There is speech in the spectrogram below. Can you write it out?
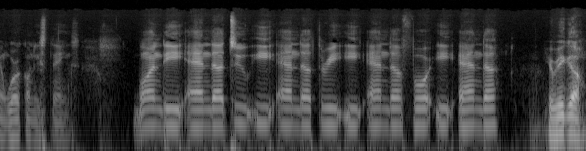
and work on these things. One D and a two E and a three E and a four E and a here we go.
